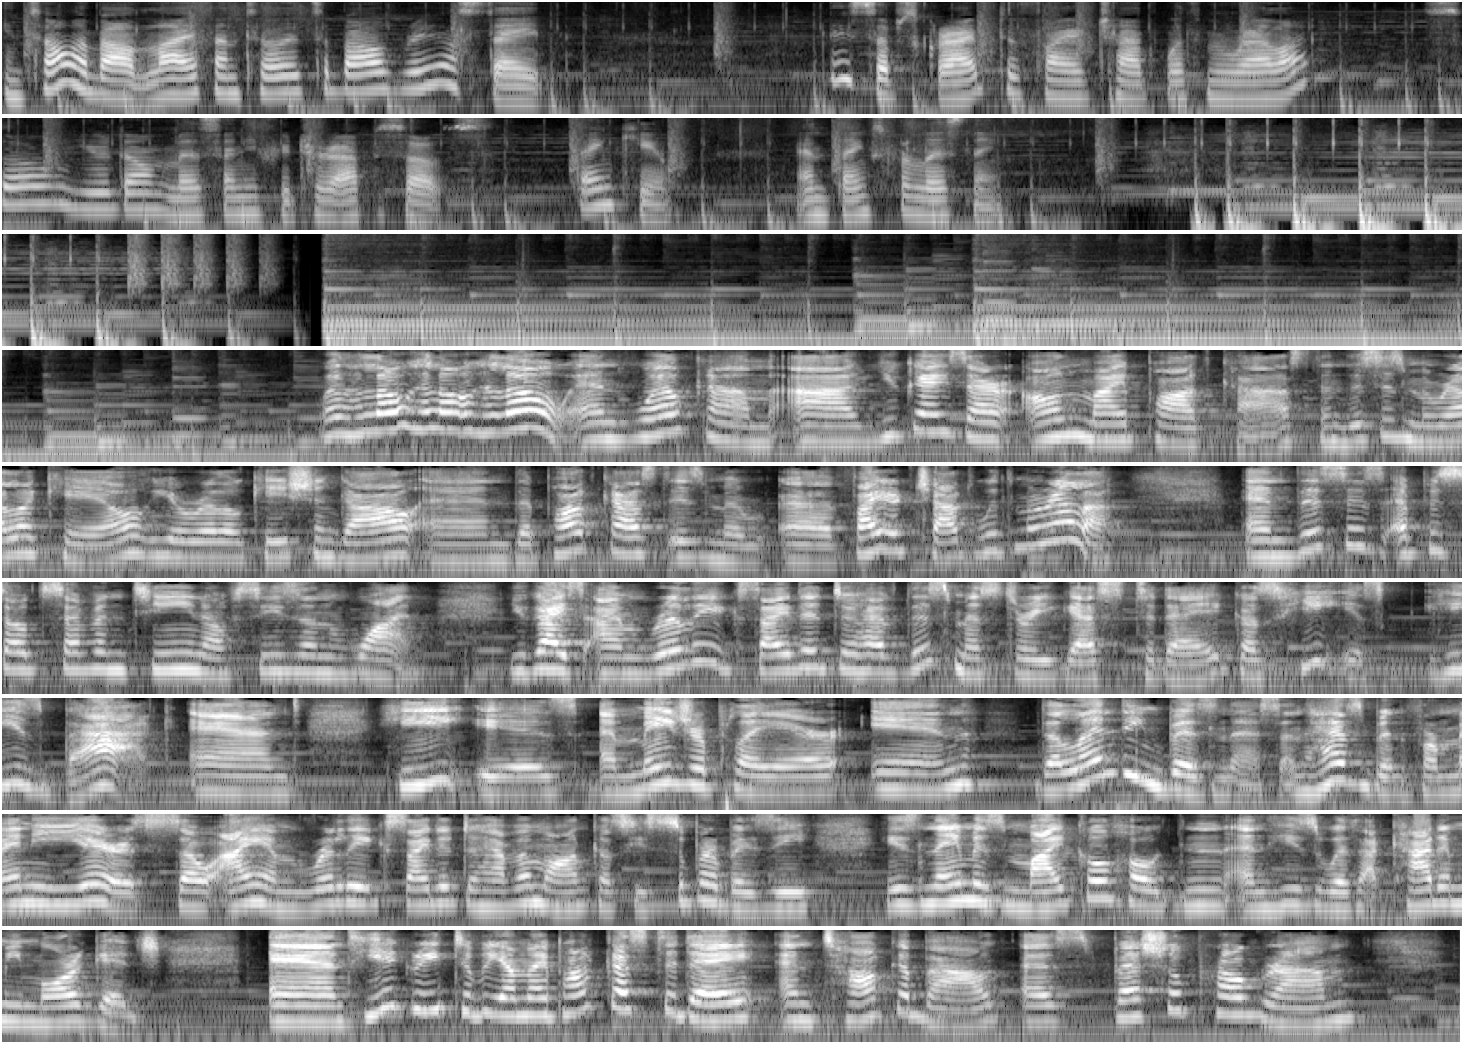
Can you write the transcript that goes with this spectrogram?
It's all about life until it's about real estate. Please subscribe to Fire Chat with Mirella so you don't miss any future episodes. Thank you, and thanks for listening. Hello, hello, hello, and welcome. Uh, you guys are on my podcast, and this is Mirella Kale, your relocation gal, and the podcast is uh, Fire Chat with Mirella. And this is episode 17 of season one. You guys, I'm really excited to have this mystery guest today because he is he's back and he is a major player in the lending business and has been for many years. So I am really excited to have him on because he's super busy. His name is Michael Houghton and he's with Academy Mortgage. And he agreed to be on my podcast today and talk about a special program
